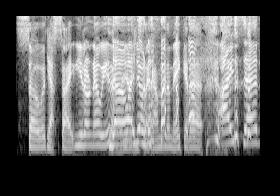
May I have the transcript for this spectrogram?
So excited. You don't know either. No, You're I just don't like. I'm going to make it up. I said,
